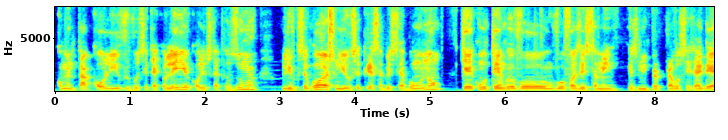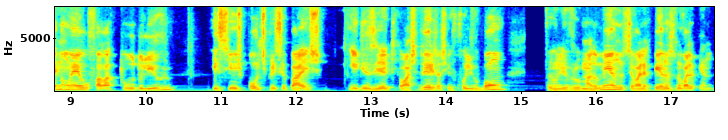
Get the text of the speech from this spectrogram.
comentar qual livro você quer que eu leia, qual livro você quer que eu resuma, um livro que você gosta, um livro que você queria saber se é bom ou não. Que aí com o tempo eu vou, vou fazer isso também, resumir para vocês. A ideia não é eu falar tudo do livro, e sim os pontos principais e dizer o que eu acho dele, se eu achei que foi um livro bom, foi um livro mais ou menos, se vale a pena, se não vale a pena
